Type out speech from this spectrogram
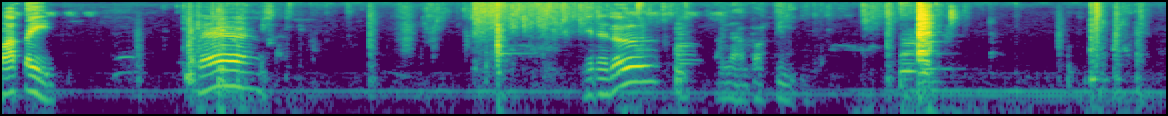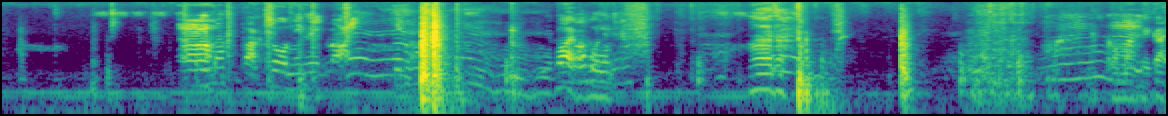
ปลาตีนแล้วเห็นเลยน้ำปลาตีนอ่าผักโซนนี่เล็กน้อยกินอืมเรียบร้อยโอ้ผักโหโซนนี่นะอ่าจ้ะก็มาใกล้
